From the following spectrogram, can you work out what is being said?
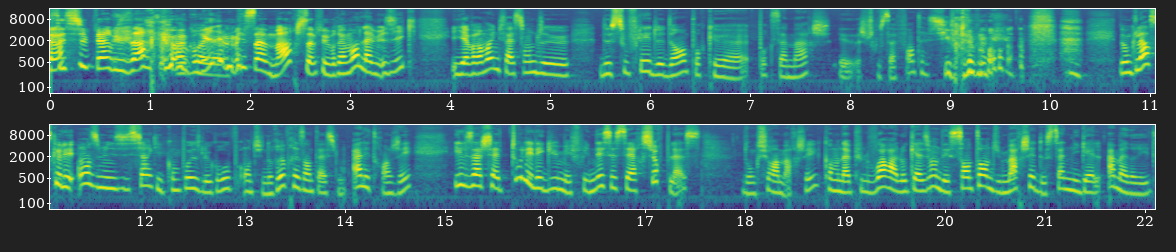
c'est super bizarre comme bruit, mais ça marche, ça fait vraiment de la musique. Il y a vraiment une façon de, de souffler dedans pour que, pour que ça marche. Et je trouve ça fantastique, vraiment. Donc, lorsque les 11 musiciens qui composent le groupe ont une représentation à l'étranger, ils achètent tous les légumes et fruits nécessaires sur place, donc sur un marché, comme on a pu le voir à l'occasion des 100 ans du marché de San Miguel à Madrid,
